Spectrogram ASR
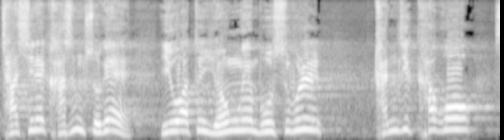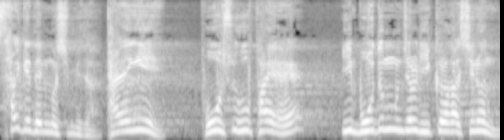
자신의 가슴 속에 이와 같은 영웅의 모습을 간직하고 살게 되는 것입니다. 다행히 보수 우파의 이 모든 문제를 이끌어 가시는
